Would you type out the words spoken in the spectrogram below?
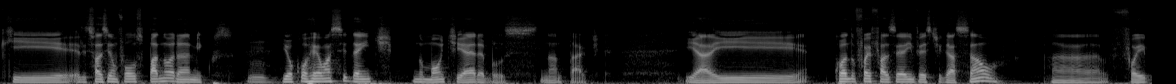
que eles faziam voos panorâmicos. Hum. E ocorreu um acidente no Monte Erebus, na Antártica. E aí, quando foi fazer a investigação, ah, foi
